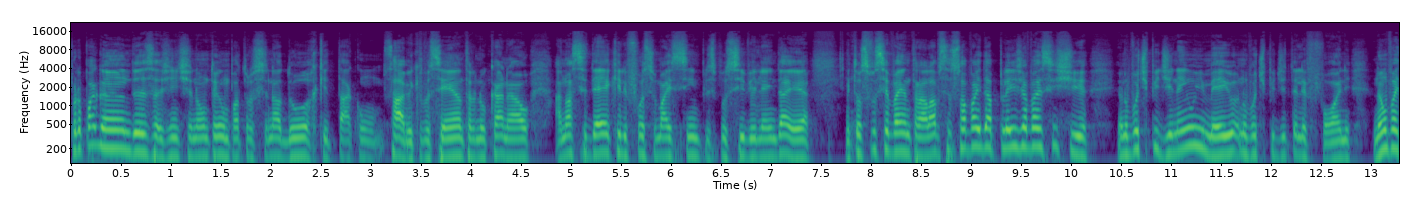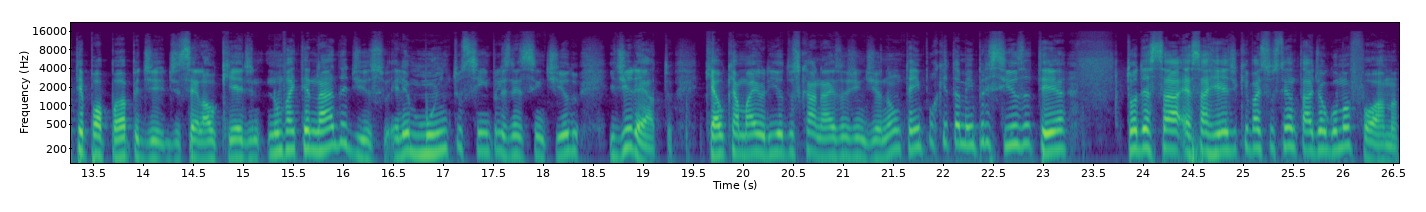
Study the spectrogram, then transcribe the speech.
propagandas, a gente não tem um patrocinador que está com, sabe, que você entra no canal. A nossa ideia é que ele fosse o mais simples possível, ele ainda é. Então, se você vai entrar lá, você só vai dar play e já vai assistir. Eu não vou te pedir nenhum e-mail, eu não vou te pedir telefone, não vai ter pop-up de, de sei lá o quê, de, não vai ter nada disso. Ele é muito simples nesse sentido e direto, que é o que a maioria dos canais hoje em dia não tem, porque também precisa ter toda essa, essa rede que vai sustentar de alguma forma.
